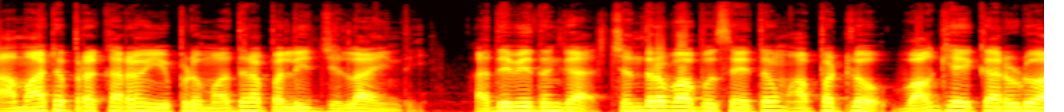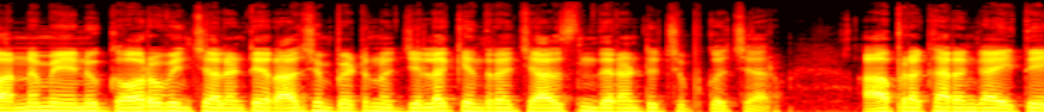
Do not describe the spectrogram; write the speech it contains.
ఆ మాట ప్రకారం ఇప్పుడు మదనపల్లి జిల్లా అయింది. అదేవిధంగా చంద్రబాబు సైతం అప్పట్లో వాగ్గేయకారుడు అన్నమయ్యను గౌరవించాలంటే రాజంపేటను జిల్లా కేంద్రం చేయాల్సిందేనంటూ చెప్పుకొచ్చారు. ఆ ప్రకారంగా అయితే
